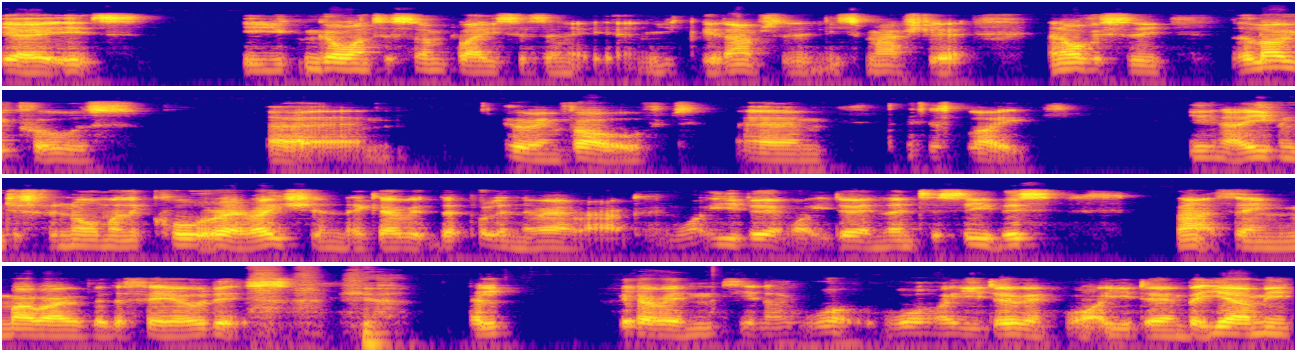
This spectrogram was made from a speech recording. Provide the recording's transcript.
yeah, it's you can go onto some places and, it, and you could absolutely smash it. And obviously, the locals um, who are involved, um, just like you know, even just for normal core aeration, they go, they're pulling their air out, going, "What are you doing? What are you doing?" And then to see this that thing mow over the field. It's yeah. Going, you know, what what are you doing? What are you doing? But yeah, I mean,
